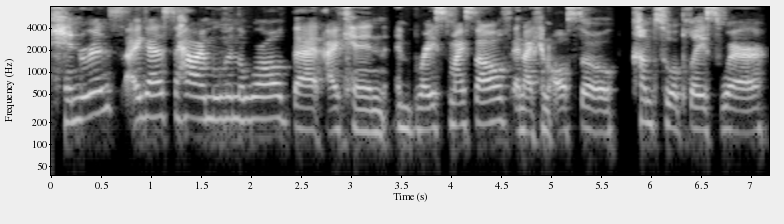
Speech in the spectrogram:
hindrance, I guess, to how I move in the world, that I can embrace myself and I can also come to a place where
